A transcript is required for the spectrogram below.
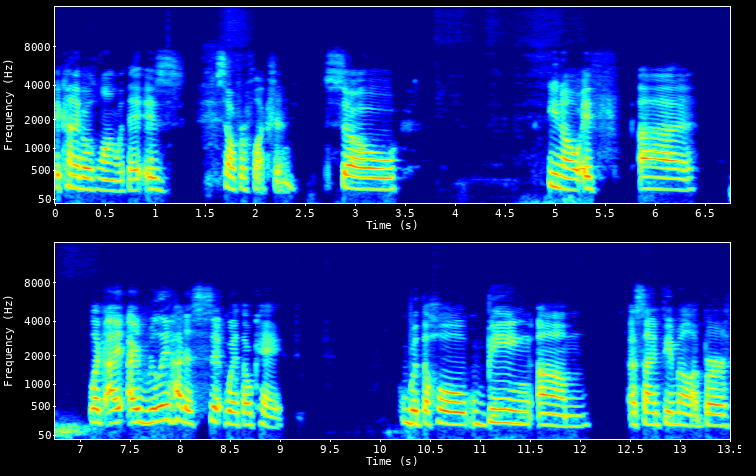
it kind of goes along with it is self reflection. So you know if uh, like I I really had to sit with okay with the whole being um assigned female at birth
